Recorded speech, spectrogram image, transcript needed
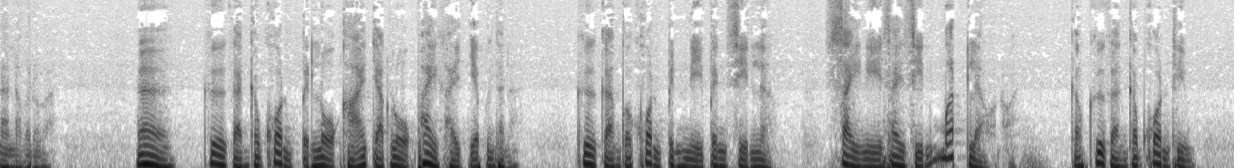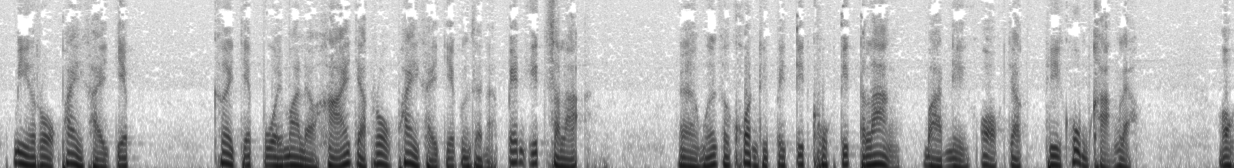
นั้นแล้วกันว่าเออ คือการกับคนเป็นโรคหายจากโรคไข้ไข้เจ็บเหมือนกันนะคือการกับคนเป็นหนีเป็นศีลแล้วใส่หนีใส่ศีลมัดแล้วกับคือการกับคนที่มีโรคไข้ไข้เจ็บ เคยเจ็บป่วยมาแล้ว หายจากโรคไข้ไข้เจ็บเหมือนกันนะเป็นอิสระเออเหมือนกับคนที่ไปติดคุกติดตะล่าง บาดนี่ออกจากที่คุ้มขังแล้ว ออก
